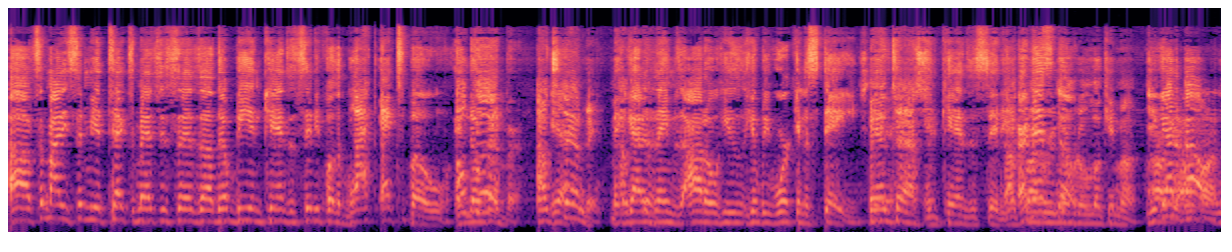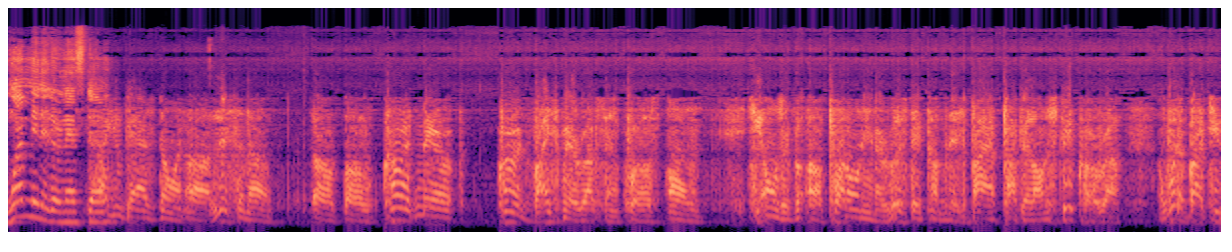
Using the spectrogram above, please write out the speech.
Uh, somebody sent me a text message says uh, they'll be in Kansas City for the Black Expo in Oh, good. November. Outstanding. Yeah. Man, got his name is Otto. He'll he'll be working the stage. Fantastic. in Kansas City. I'll try to remember to look him up. you Oh, got yeah, about uh, one minute, Ernesto. How you guys doing? Uh, listen, uh, uh, uh, current mayor, current vice mayor Roxanne Qualls own, she owns a uh, part owner in a real estate company that's buying property along the streetcar route. And what about you,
